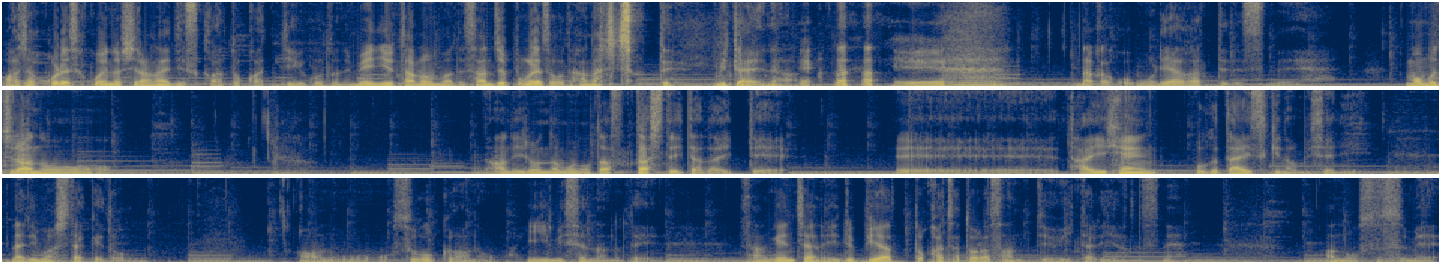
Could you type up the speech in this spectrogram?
あじゃあこれこういうの知らないですかとかっていうことでメニュー頼むまで30分ぐらいそこで話しちゃって みたいな。えなんかこう盛り上がってですね。まあもちろんあのあのいろんなものを出す出していただいて、えー大変僕大好きなお店になりましたけどあのすごくあのいい店なので三軒茶屋のイルピアットカチャトラさんっていうイタリアンですね。あのおすすめ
